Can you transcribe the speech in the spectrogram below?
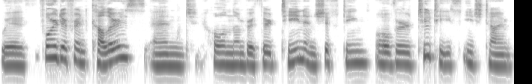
with four different colors and hole number 13 and shifting over two teeth each time.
